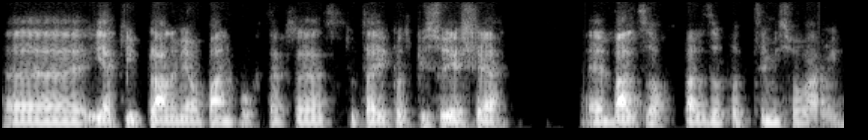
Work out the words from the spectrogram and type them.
e, jaki plan miał Pan Bóg. Także tutaj podpisuję się e, bardzo, bardzo pod tymi słowami.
